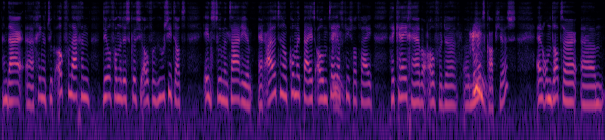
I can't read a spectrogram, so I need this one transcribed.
En daar uh, ging natuurlijk ook vandaag een deel van de discussie over hoe ziet dat instrumentarium eruit. En dan kom ik bij het OMT-advies wat wij gekregen hebben over de uh, mondkapjes. En omdat er um,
